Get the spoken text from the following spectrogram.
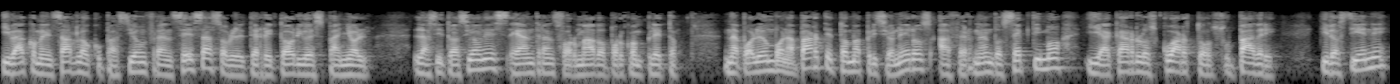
y va a comenzar la ocupación francesa sobre el territorio español. Las situaciones se han transformado por completo. Napoleón Bonaparte toma prisioneros a Fernando VII y a Carlos IV, su padre, y los tiene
